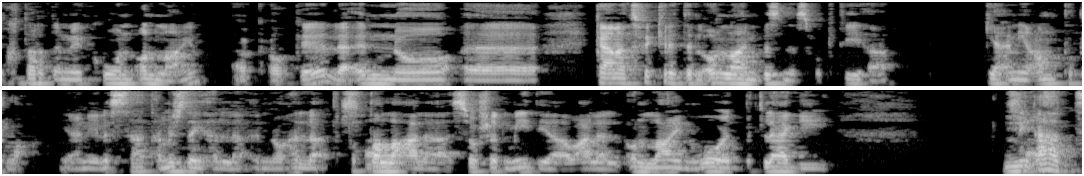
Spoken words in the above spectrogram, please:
واخترت إنه يكون online okay. okay? لأنه آه، كانت فكرة ال online business وقتها يعني عم تطلع. يعني لساتها مش زي هلأ. إنه هلأ بتطلع على ال social media أو على ال online world بتلاقي مئات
